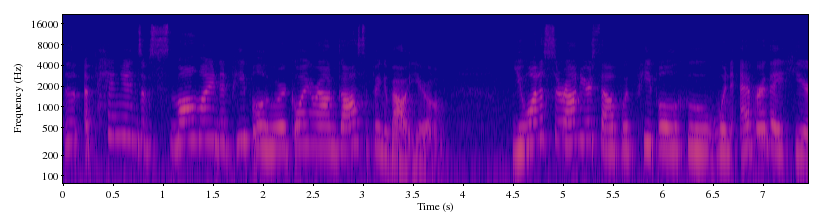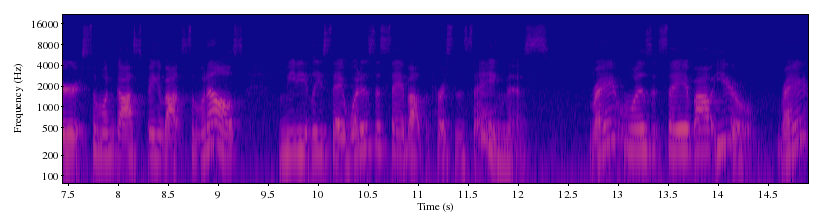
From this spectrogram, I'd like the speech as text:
the opinions of small minded people who are going around gossiping about you. You want to surround yourself with people who, whenever they hear someone gossiping about someone else, immediately say, What does this say about the person saying this? Right? What does it say about you? Right?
